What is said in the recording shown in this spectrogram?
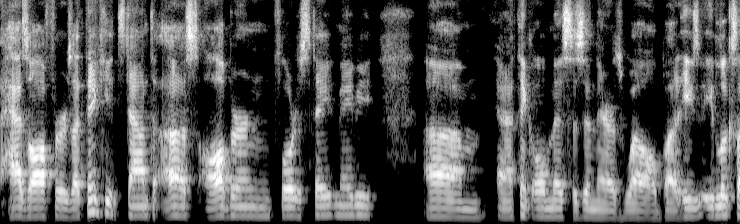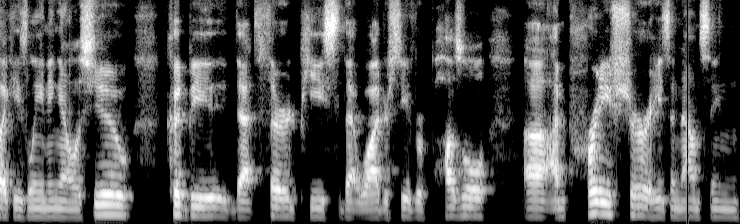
has offers. I think it's down to us, Auburn, Florida State, maybe. Um, and I think Ole Miss is in there as well. But he's he looks like he's leaning LSU. Could be that third piece to that wide receiver puzzle. Uh, I'm pretty sure he's announcing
